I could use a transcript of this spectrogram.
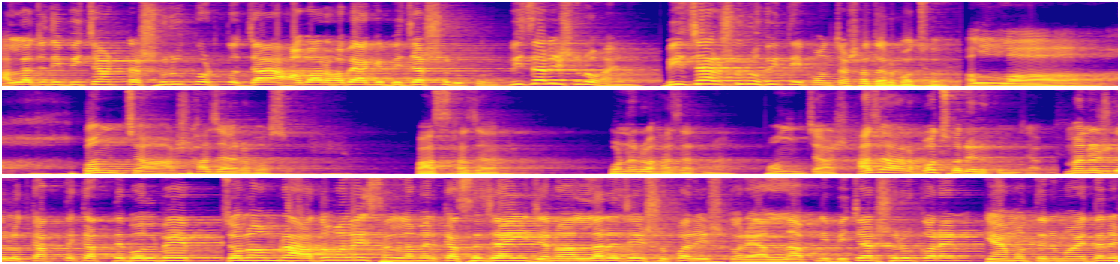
আল্লাহ যদি বিচারটা শুরু করতো, যা হবার হবে আগে বিচার শুরু করুক। বিচারই শুরু হয় না। বিচার শুরু হইতেই পঞ্চাশ হাজার বছর। আল্লাহ, পঞ্চাশ হাজার বছর। পাঁচ হাজার, পনেরো হাজার না। পঞ্চাশ হাজার বছর এরকম যাবে। মানুষগুলো কাঁদতে কাঁদতে বলবে, চলো আমরা আদম আলাই সাল্লামের কাছে যাই, যেন আল্লাহর যে সুপারিশ করে, আল্লাহ আপনি বিচার শুরু করেন। কেমতের ময়দানে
